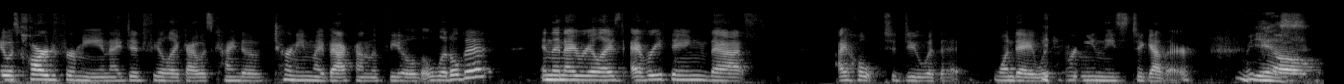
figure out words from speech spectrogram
it was hard for me and I did feel like I was kind of turning my back on the field a little bit. And then I realized everything that I hope to do with it one day with bringing these together. Yes. So,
